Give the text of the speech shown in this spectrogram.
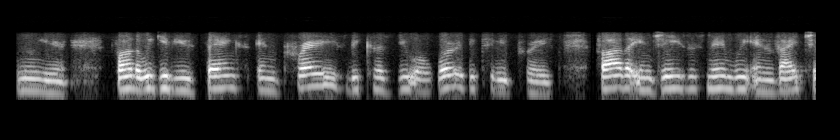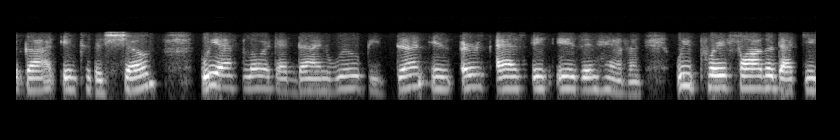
new year. Father, we give you thanks and praise because you are worthy to be praised. Father, in Jesus' name, we invite you, God, into the show. We ask, Lord, that thine will be done in earth as it is in heaven. We pray, Father, that you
